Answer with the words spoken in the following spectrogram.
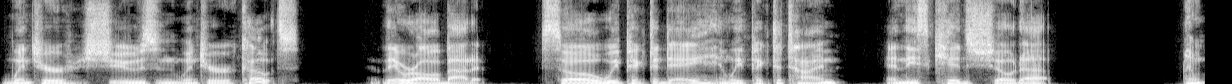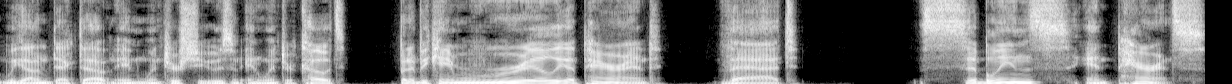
winter shoes and winter coats? They were all about it. So we picked a day and we picked a time and these kids showed up and we got them decked out in winter shoes and, and winter coats. But it became really apparent that siblings and parents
